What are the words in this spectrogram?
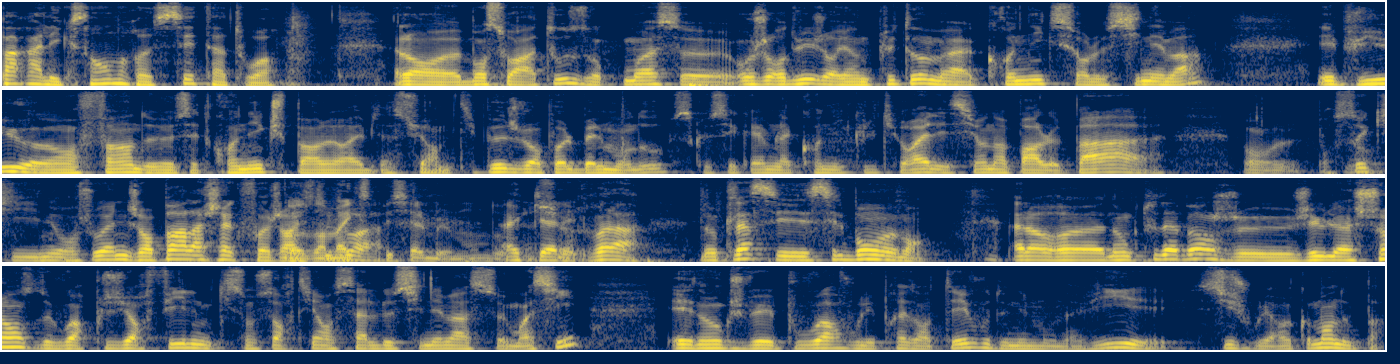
par Alexandre. C'est à toi. Alors bonsoir à tous. Donc moi ce- aujourd'hui j'oriente plutôt ma chronique sur le cinéma. Et puis euh, en fin de cette chronique je parlerai bien sûr un petit peu de Jean-Paul Belmondo parce que c'est quand même la chronique culturelle et si on n'en parle pas, euh, bon, pour ceux qui nous rejoignent j'en parle à chaque fois. Dans un à- spécial Belmondo. à. Voilà. Donc là, c'est c'est le bon moment. Alors, euh, donc tout d'abord, j'ai eu la chance de voir plusieurs films qui sont sortis en salle de cinéma ce mois-ci, et donc je vais pouvoir vous les présenter, vous donner mon avis et si je vous les recommande ou pas.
